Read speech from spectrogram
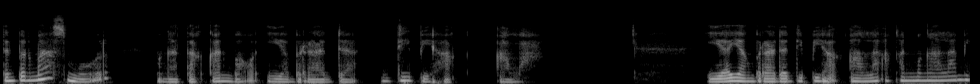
Dan permasmur mengatakan bahwa ia berada di pihak Allah. Ia yang berada di pihak Allah akan mengalami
